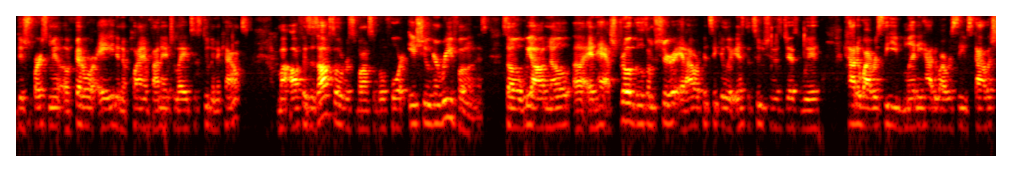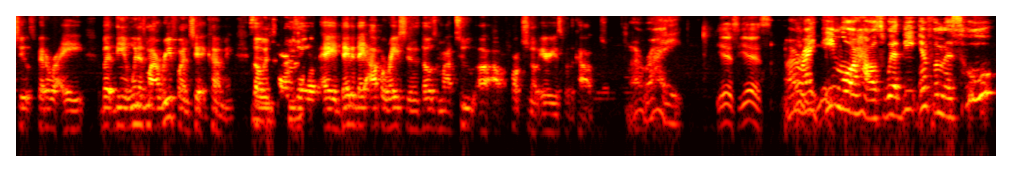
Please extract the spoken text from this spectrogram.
disbursement of federal aid and applying financial aid to student accounts, my office is also responsible for issuing refunds. So we all know uh, and have struggles, I'm sure, at our particular institutions just with how do I receive money? How do I receive scholarships, federal aid? But then when is my refund check coming? So in mm-hmm. terms of a day-to-day operations, those are my two uh, uh, functional areas for the college. All right. Yes, yes. All money, right, money. the Morehouse, where the infamous who?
